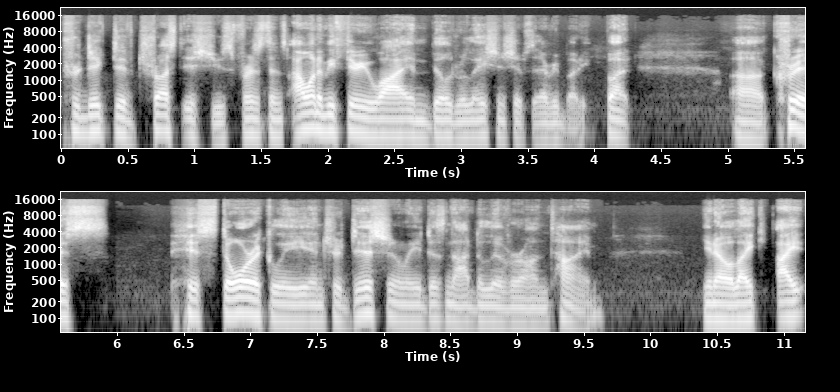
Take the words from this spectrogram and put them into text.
predictive trust issues. For instance, I want to be theory Y and build relationships with everybody. But uh, Chris historically and traditionally does not deliver on time. You know, like I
